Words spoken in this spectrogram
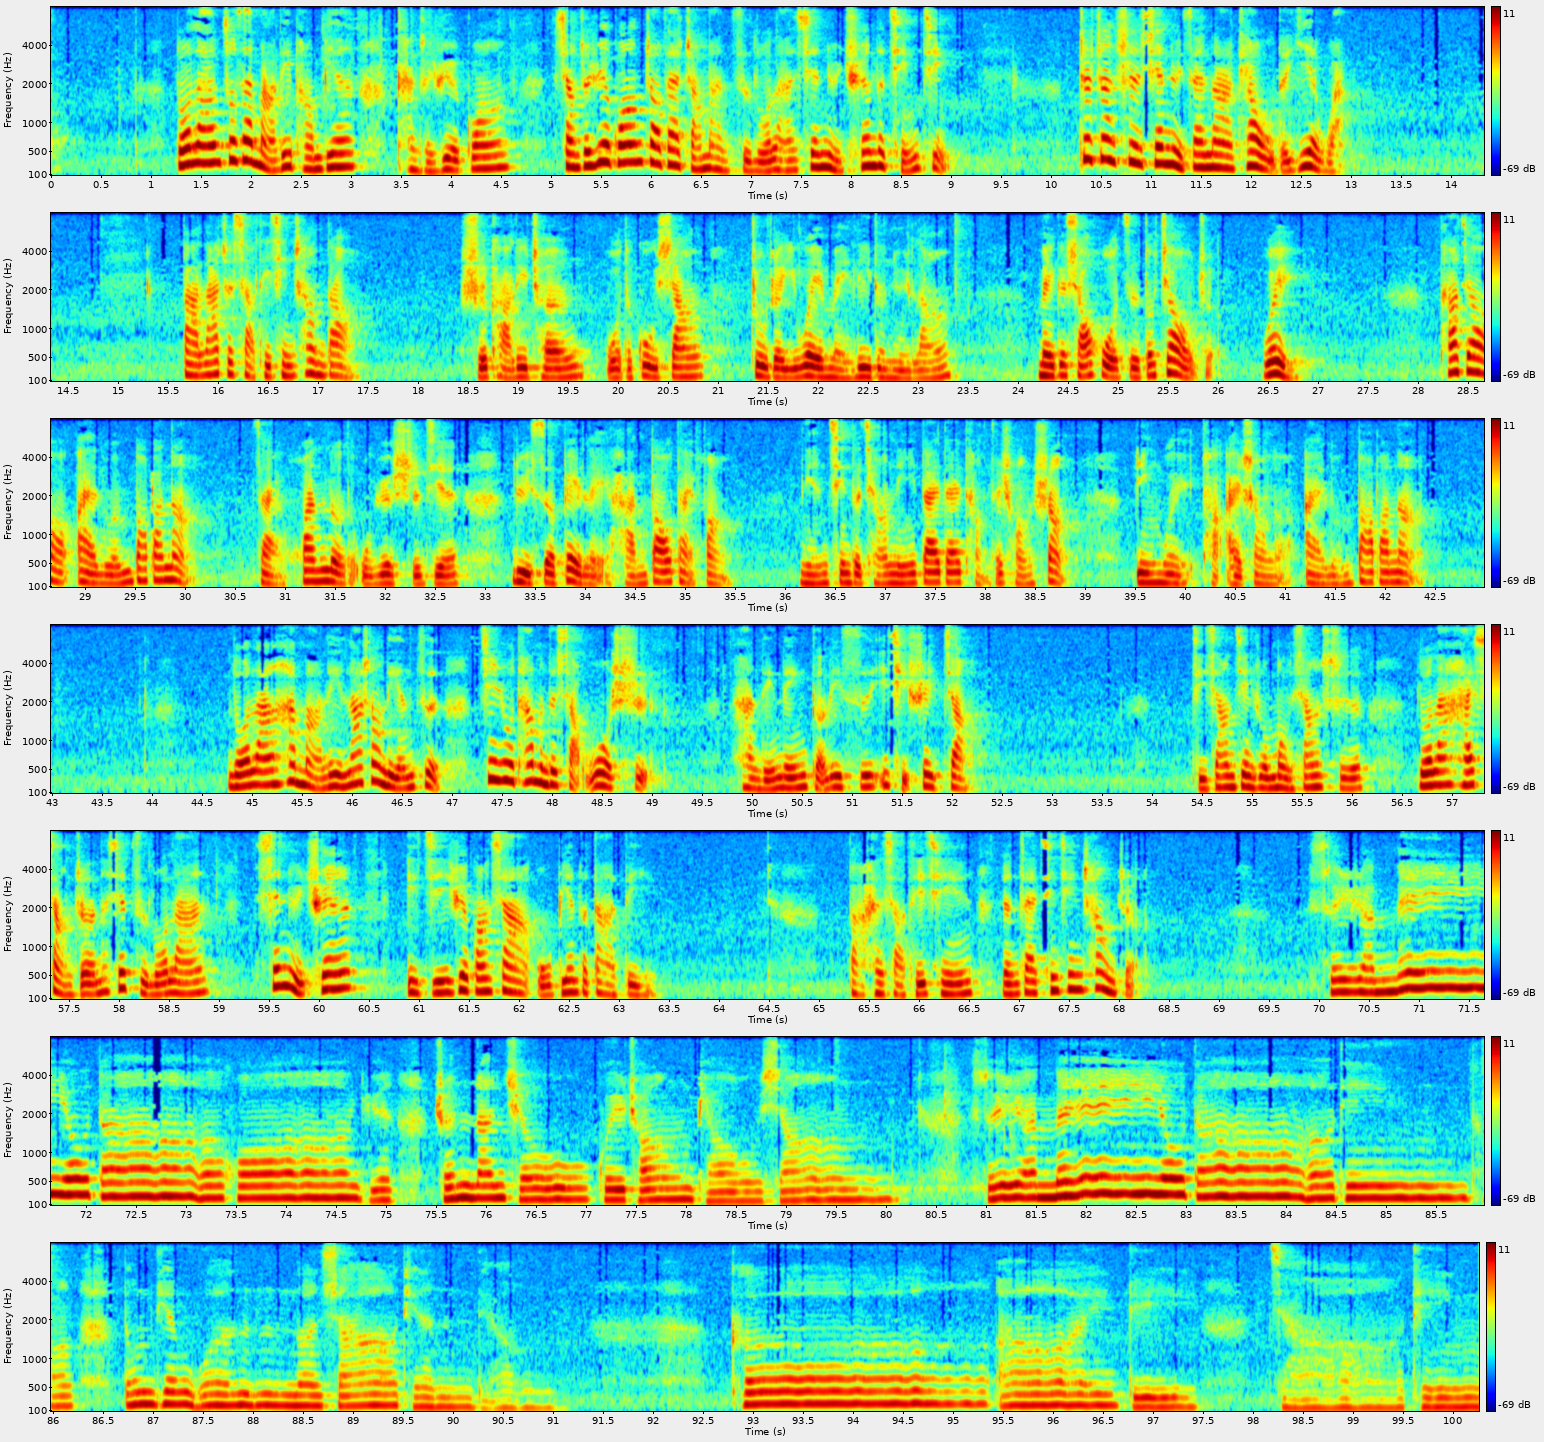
罗兰坐在玛丽旁边，看着月光，想着月光照在长满紫罗兰仙女圈的情景。这正是仙女在那跳舞的夜晚。爸拉着小提琴唱道：“史卡利城，我的故乡，住着一位美丽的女郎。每个小伙子都叫着‘喂’。他叫艾伦·巴巴纳。在欢乐的五月时节，绿色蓓蕾含苞待放。年轻的强尼呆呆躺在床上。”因为他爱上了艾伦·巴巴纳。罗兰和玛丽拉上帘子，进入他们的小卧室，和琳琳、格丽丝一起睡觉。即将进入梦乡时，罗兰还想着那些紫罗兰、仙女圈，以及月光下无边的大地。爸和小提琴仍在轻轻唱着。虽然没有大花园，春兰秋桂常飘香。虽然没有大厅堂，冬天温暖，夏天凉。可爱的家。庭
